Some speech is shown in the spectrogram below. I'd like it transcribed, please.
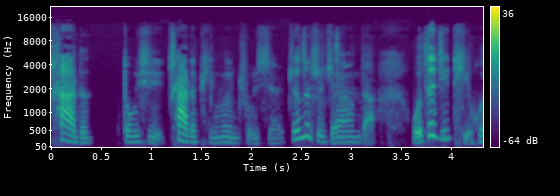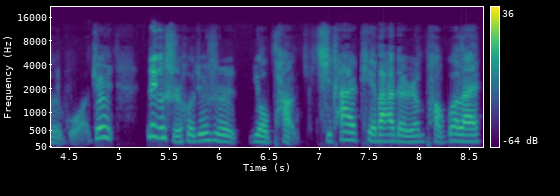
差的。东西、差的评论出现，真的是这样的。我自己体会过，就是那个时候，就是有跑其他贴吧的人跑过来，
